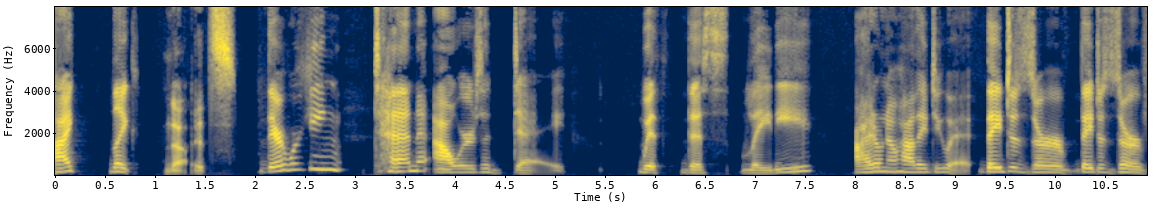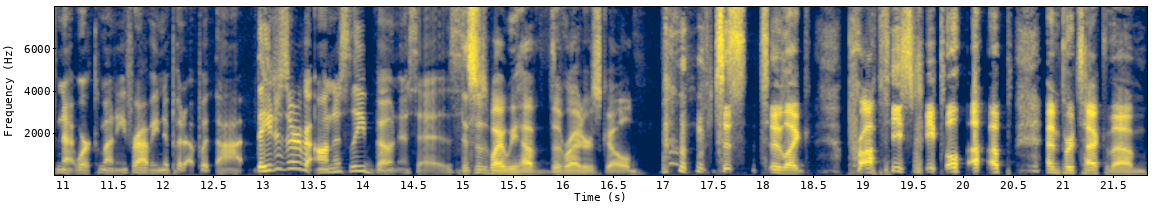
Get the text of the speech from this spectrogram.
I like No, it's they're working 10 hours a day with this lady. I don't know how they do it. They deserve they deserve network money for having to put up with that. They deserve honestly bonuses. this is why we have the Writers Guild. Just to like prop these people up and protect them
